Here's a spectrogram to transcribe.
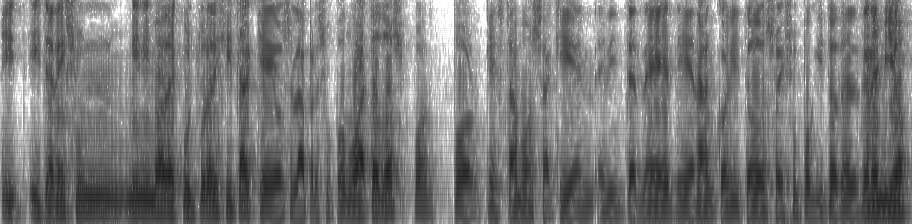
y, y, tenéis un mínimo de cultura digital que os la presupongo a todos, por, porque estamos aquí en, en Internet y en Anchor y todos sois un poquito del gremio,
